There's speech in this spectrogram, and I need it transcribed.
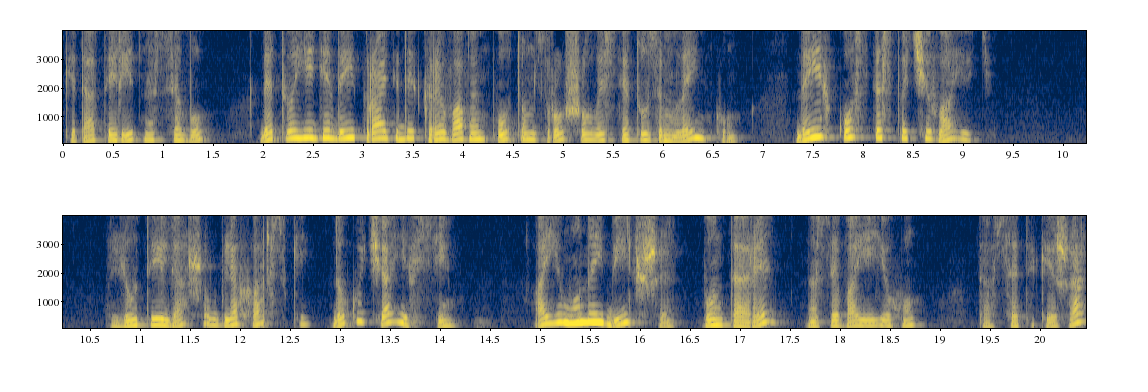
кидати рідне село, де твої діди й прадіди кривавим потом зрошували святу земленьку, де їх кости спочивають. Лютий ляшок бляхарський докучає всім, а йому найбільше бунтарем називає його, та все-таки жаль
